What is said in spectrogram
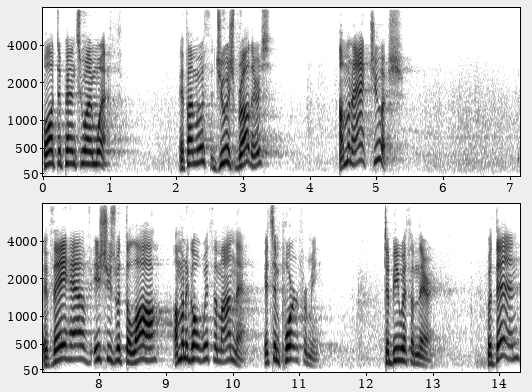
well, it depends who I'm with. If I'm with Jewish brothers, I'm going to act Jewish. If they have issues with the law, I'm going to go with them on that. It's important for me to be with them there. But then,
